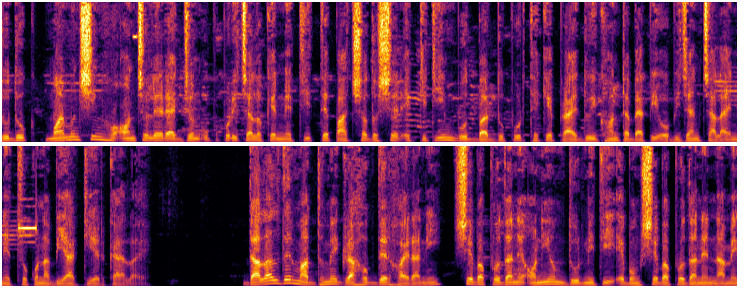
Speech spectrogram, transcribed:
দুদুক ময়মনসিংহ অঞ্চলের একজন উপপরিচালকের নেতৃত্বে পাঁচ সদস্যের একটি টিম বুধবার দুপুর থেকে প্রায় দুই ঘণ্টাব্যাপী অভিযান চালায় নেত্রকোনা বিআরটিএর কার্যালয়ে। দালালদের মাধ্যমে গ্রাহকদের হয়রানি, সেবা প্রদানে অনিয়ম দুর্নীতি এবং সেবা প্রদানের নামে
